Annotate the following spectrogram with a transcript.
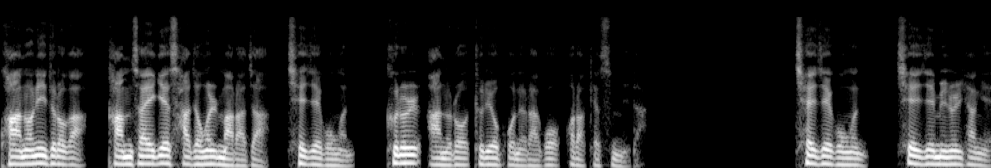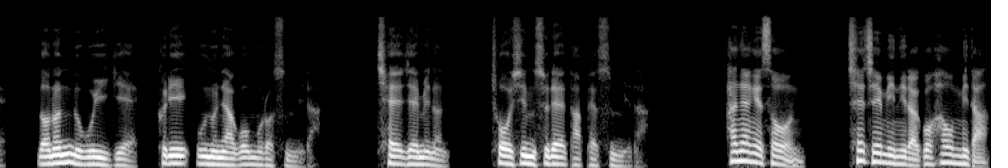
관원이 들어가 감사에게 사정을 말하자 최재공은 그를 안으로 들여보내라고 허락했습니다. 최재공은 최재민을 향해 너는 누구이기에 그리 우느냐고 물었습니다. 최재민은 조심스레 답했습니다. 한양에서 온 최재민이라고 하옵니다.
